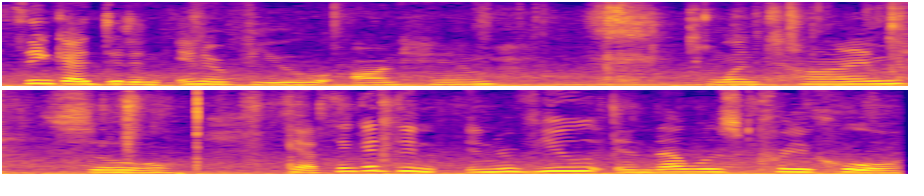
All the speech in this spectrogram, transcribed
I think I did an interview on him one time. So, yeah, I think I did an interview and that was pretty cool.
